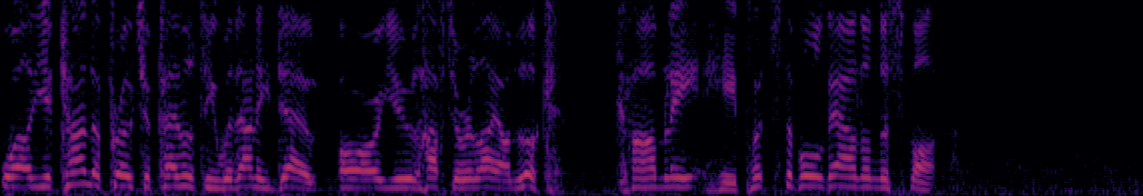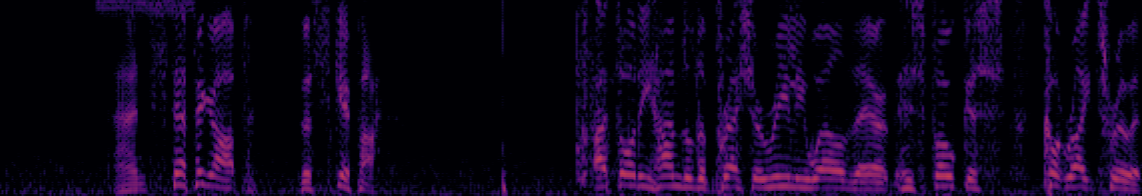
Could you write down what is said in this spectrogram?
Well, you can't approach a penalty with any doubt, or you'll have to rely on luck. Calmly, he puts the ball down on the spot. And stepping up, the skipper. I thought he handled the pressure really well there. His focus cut right through it.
